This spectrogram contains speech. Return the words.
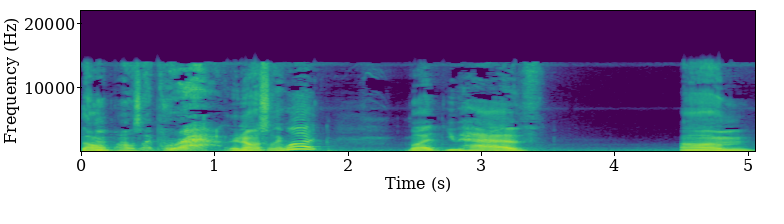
thump. I was like, Rah! and I was like, what? But you have um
